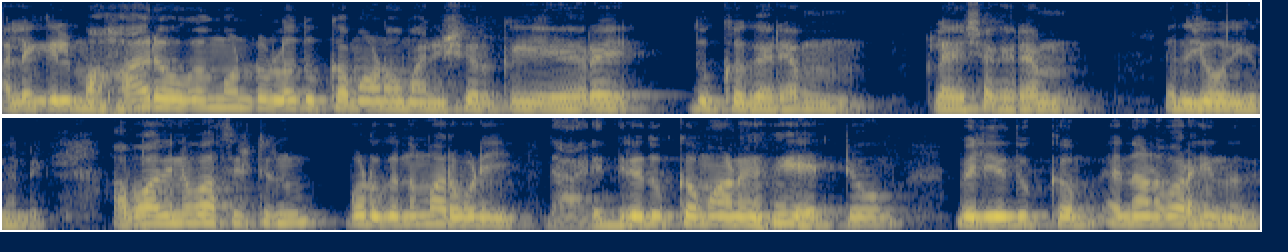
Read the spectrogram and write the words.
അല്ലെങ്കിൽ മഹാരോഗം കൊണ്ടുള്ള ദുഃഖമാണോ മനുഷ്യർക്ക് ഏറെ ദുഃഖകരം ക്ലേശകരം എന്ന് ചോദിക്കുന്നുണ്ട്. അപ്പോൾ അതിന് വസിഷ്ഠൻ കൊടുക്കുന്ന മറുപടി ദാരിദ്ര്യ ദുഃഖമാണ് ഏറ്റവും വലിയ ദുഃഖം എന്നാണ് പറയുന്നത്.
